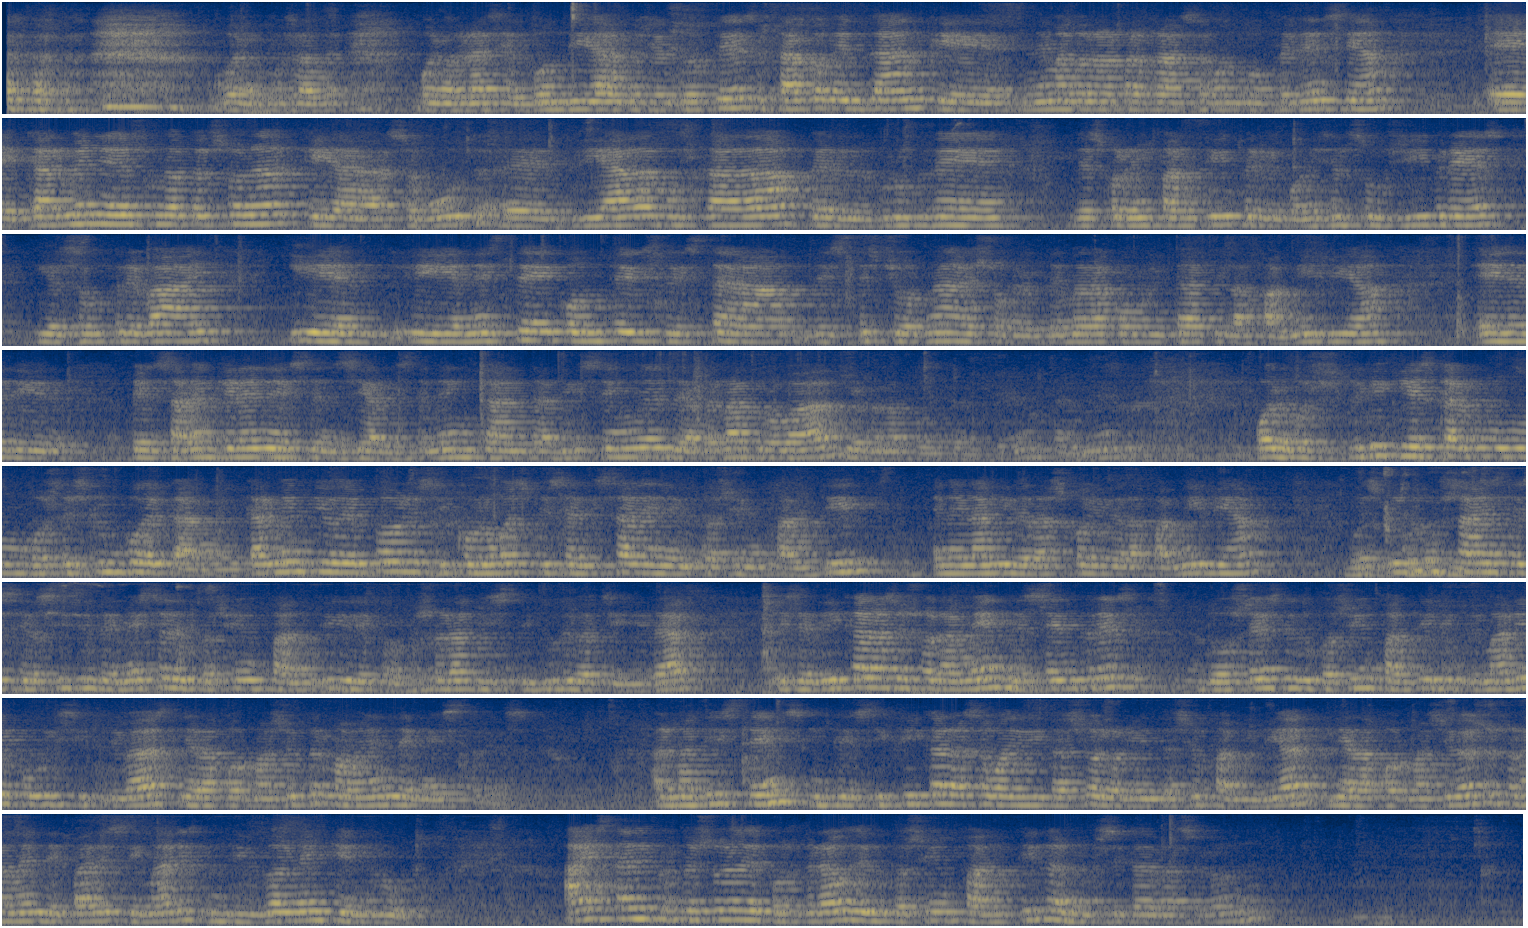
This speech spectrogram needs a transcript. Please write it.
bueno, pues, bueno, gràcies. Bon dia a tots i a totes. Estava comentant que anem a donar a la segona conferència. Eh, Carmen és una persona que ha sigut eh, triada, buscada pel grup d'escola de, infantil perquè coneix els seus llibres i el seu treball i en, i en este context d'aquestes jornades sobre el tema de la comunitat i la família, és a dir, pensaven que eren essencials. Estem encantadíssimes d'haver-la trobat i haver-la portat. Bueno, pues explique quién es Carmen, un poco de Carmen. Carmen Tío de Paul es psicóloga especializada en educación infantil en el ámbito de la escuela y de la familia. Després d'uns anys d'exercici de mestra d'educació infantil i de professora d'institut de batxillerat, es dedica a l'assessorament de centres docents d'educació infantil i primària públics i privats i a la formació permanent de mestres. Al mateix temps, intensifica la seva dedicació a l'orientació familiar i a la formació d'assessorament de pares i mares individualment i en grup, ha estat professora de postgrau d'Educació Infantil a la Universitat de Barcelona,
